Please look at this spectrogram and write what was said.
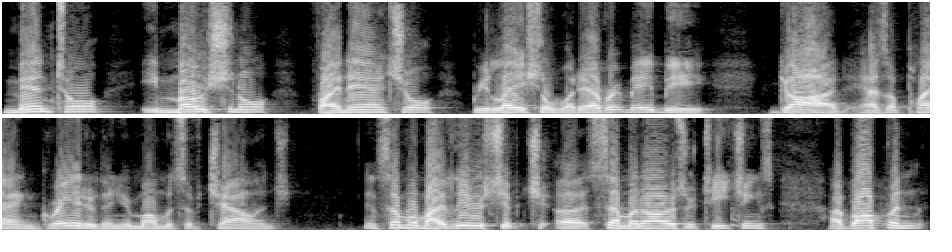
mental, emotional, financial, relational, whatever it may be, God has a plan greater than your moments of challenge. In some of my leadership uh, seminars or teachings, I've often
